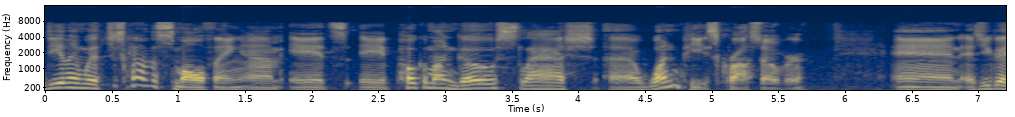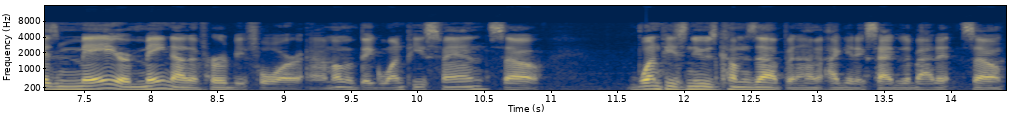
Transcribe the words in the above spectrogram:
dealing with just kind of a small thing. Um, it's a Pokemon Go slash uh, One Piece crossover. And as you guys may or may not have heard before, um, I'm a big One Piece fan. So One Piece news comes up and I, I get excited about it. So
